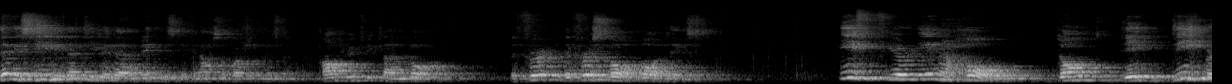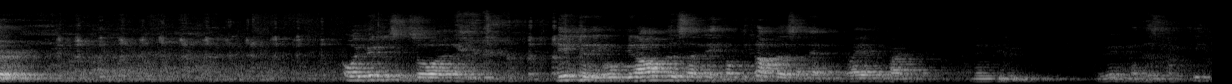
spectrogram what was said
det vi sier i den tidligere britiske finans- og forskningsministeren, han utvikla en lov. The, fir, the first law of politics If you're in a hole, don't dig deeper. Og i begynnelsen så Hillary hun gravde seg ned og gravde seg ned. Det var helt forferdelig. Men nå nå er jo hennes taktikk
